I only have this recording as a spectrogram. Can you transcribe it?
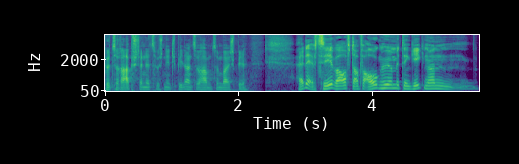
kürzere Abstände zwischen den Spielern zu haben zum Beispiel. Ja, der FC war oft auf Augenhöhe mit den Gegnern,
